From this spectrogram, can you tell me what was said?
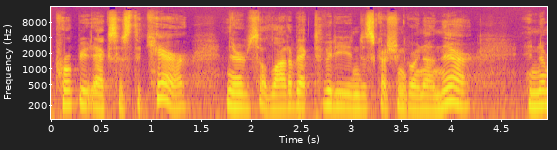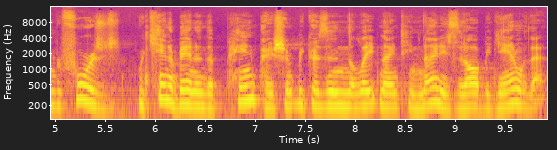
appropriate access to care. And there's a lot of activity and discussion going on there. And number four is we can't abandon the pain patient because in the late 1990s, it all began with that.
